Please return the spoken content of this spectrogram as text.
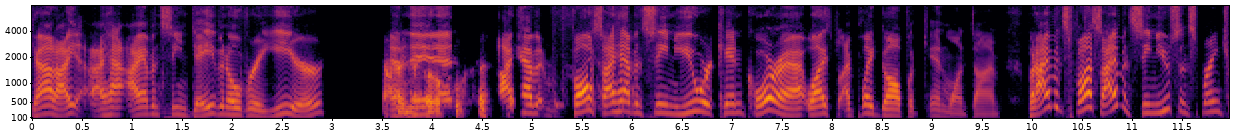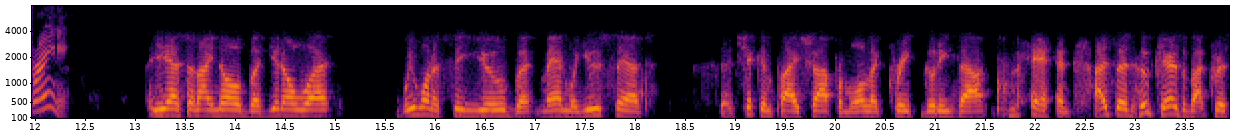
God, I I, ha- I haven't seen Dave in over a year. And I then I haven't, Foss, I haven't seen you or Ken Korach. Well, I, I played golf with Ken one time, but I haven't, Foss, I haven't seen you since spring training. Yes, and I know, but you know what? We want to see you, but man, when you sent the chicken pie shop from Walnut Creek goodies out, man, I said, who cares about Chris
